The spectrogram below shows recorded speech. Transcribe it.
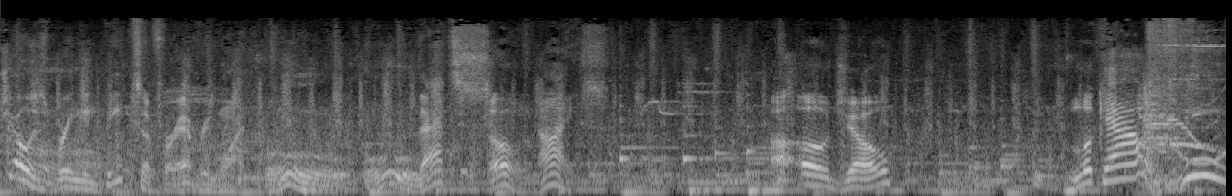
Joe is bringing pizza for everyone. Ooh, ooh, that's so nice. Uh-oh, Joe. Look out! Ooh.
